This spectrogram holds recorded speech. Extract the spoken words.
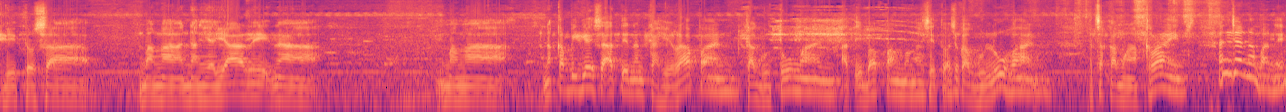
dito sa mga nangyayari na mga nakabigay sa atin ng kahirapan, kagutuman, at iba pang mga sitwasyon, kaguluhan, at saka mga crimes. Andyan naman eh.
